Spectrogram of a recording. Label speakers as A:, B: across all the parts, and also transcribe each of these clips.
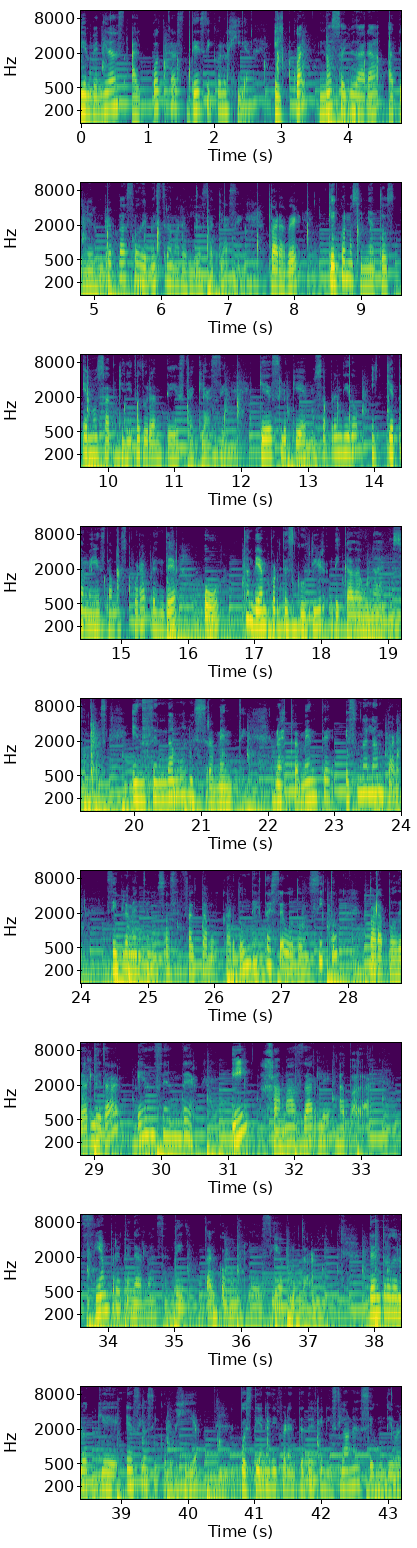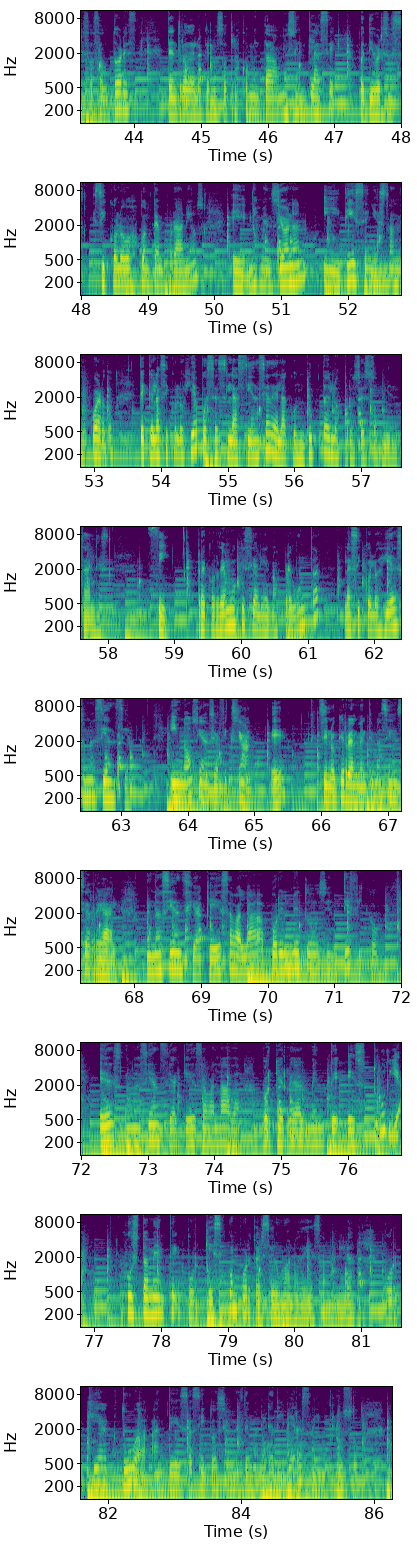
A: bienvenidas al podcast de psicología, el cual nos ayudará a tener un repaso de nuestra maravillosa clase para ver qué conocimientos hemos adquirido durante esta clase, qué es lo que hemos aprendido y qué también estamos por aprender o también por descubrir de cada una de nosotras. Encendamos nuestra mente. Nuestra mente es una lámpara Simplemente nos hace falta buscar dónde está ese botoncito para poderle dar encender y jamás darle apagar. Siempre tenerlo encendido, tal como nos lo decía Plutarco. Dentro de lo que es la psicología, pues tiene diferentes definiciones según diversos autores. Dentro de lo que nosotros comentábamos en clase, pues diversos psicólogos contemporáneos eh, nos mencionan y dicen y están de acuerdo de que la psicología pues es la ciencia de la conducta de los procesos mentales. Sí, recordemos que si alguien nos pregunta, la psicología es una ciencia y no ciencia ficción, ¿eh? sino que realmente una ciencia real, una ciencia que es avalada por el método científico, es una ciencia que es avalada porque realmente estudia justamente por qué se comporta el ser humano de esa manera, por qué actúa ante esas situaciones de manera diversa incluso,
